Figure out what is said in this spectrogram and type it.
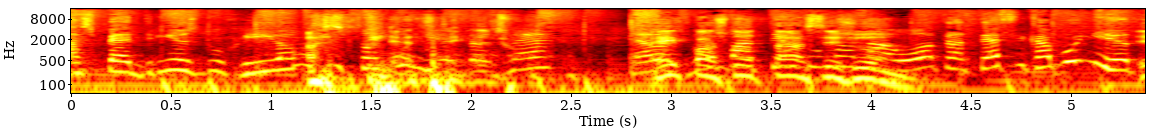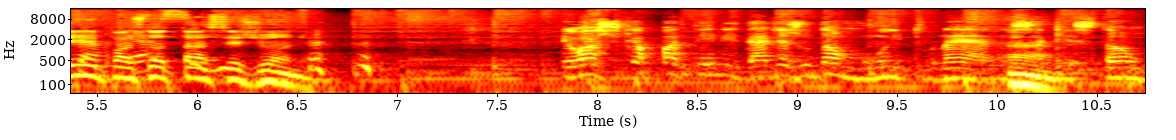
As pedrinhas do rio, elas As não são pedrinhas bonitas, né? Elas Ei, vão pastor Tassi uma na Júnior. outra até ficar bonita. Ei, pastor É assim. Tassi Júnior. Eu acho que a paternidade ajuda muito, né, nessa Ah. questão.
